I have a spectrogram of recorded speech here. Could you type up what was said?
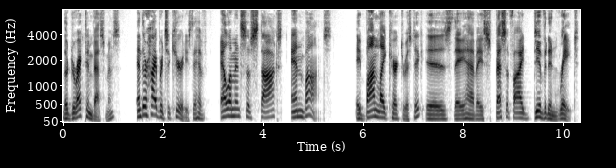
they're direct investments, and they're hybrid securities. They have elements of stocks and bonds. A bond like characteristic is they have a specified dividend rate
